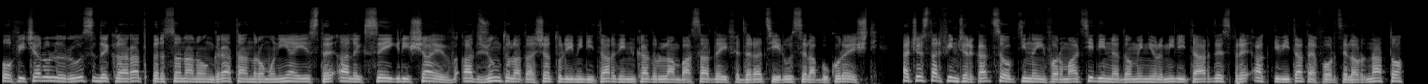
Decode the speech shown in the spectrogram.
Oficialul rus declarat persoana non grata în România este Alexei Grishaev, adjunctul atașatului militar din cadrul ambasadei Federației Ruse la București. Acesta ar fi încercat să obțină informații din domeniul militar despre activitatea forțelor NATO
